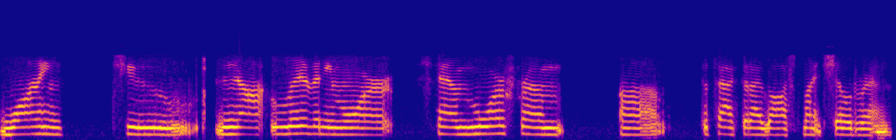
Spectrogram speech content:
wanting to not live anymore stemmed more from uh, the fact that I lost my children.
